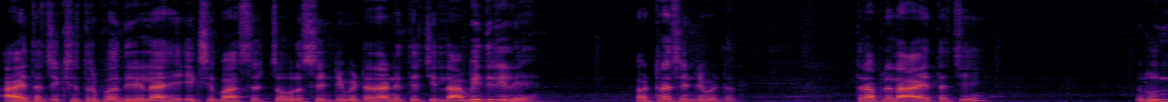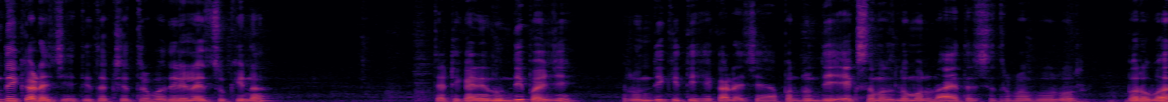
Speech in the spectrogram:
आयताचे क्षेत्रफळ दिलेलं आहे एकशे बासष्ट चौरस सेंटीमीटर आणि त्याची लांबी दिलेली आहे अठरा सेंटीमीटर तर आपल्याला आयताची रुंदी काढायची आहे. तिथं क्षेत्रफळ दिलेलं आहे चुकीनं. त्या ठिकाणी रुंदी पाहिजे. रुंदी किती हे काढायची आहे. आपण रुंदी एक समजलो म्हणून आयताचे क्षेत्रफळ बरोबर बरोबर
